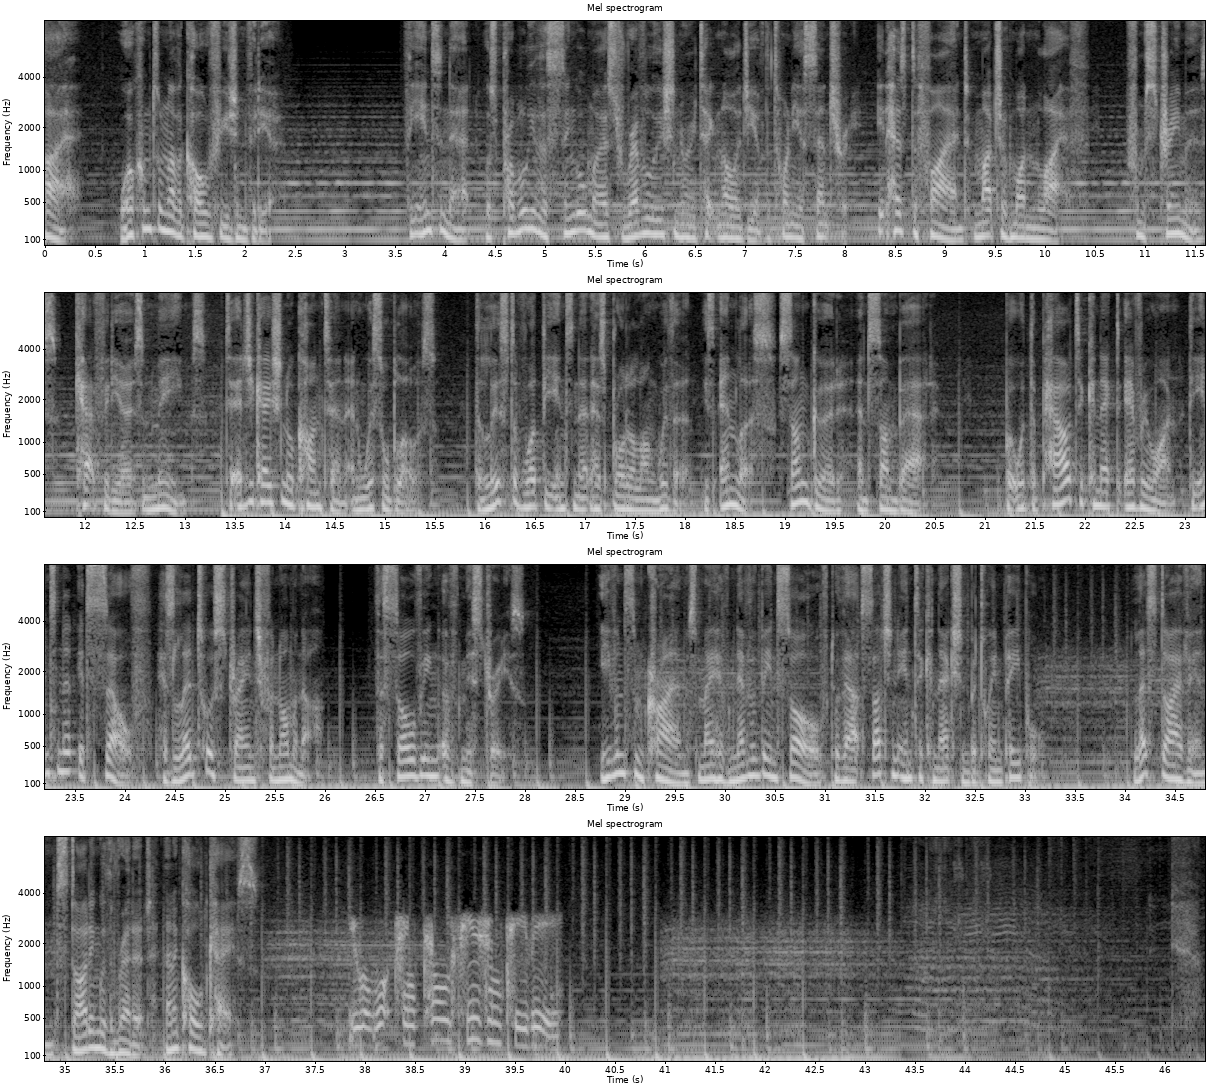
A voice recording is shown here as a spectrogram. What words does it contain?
Hi, welcome to another Cold Fusion video. The internet was probably the single most revolutionary technology of the 20th century. It has defined much of modern life, from streamers, cat videos, and memes, to educational content and whistleblowers. The list of what the internet has brought along with it is endless, some good and some bad. But with the power to connect everyone, the internet itself has led to a strange phenomena the solving of mysteries. Even some crimes may have never been solved without such an interconnection between people. Let's dive in, starting with Reddit and a cold case. You are watching Cold Fusion TV.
